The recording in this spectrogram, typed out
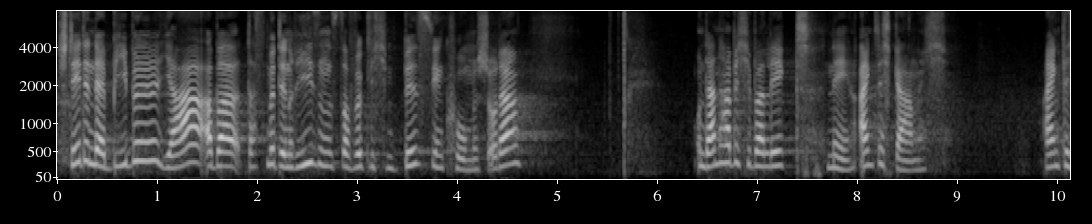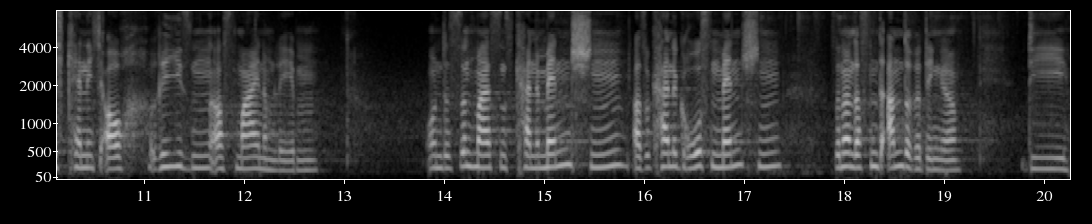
Steht in der Bibel, ja, aber das mit den Riesen ist doch wirklich ein bisschen komisch, oder? Und dann habe ich überlegt, nee, eigentlich gar nicht. Eigentlich kenne ich auch Riesen aus meinem Leben. Und es sind meistens keine Menschen, also keine großen Menschen, sondern das sind andere Dinge, die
